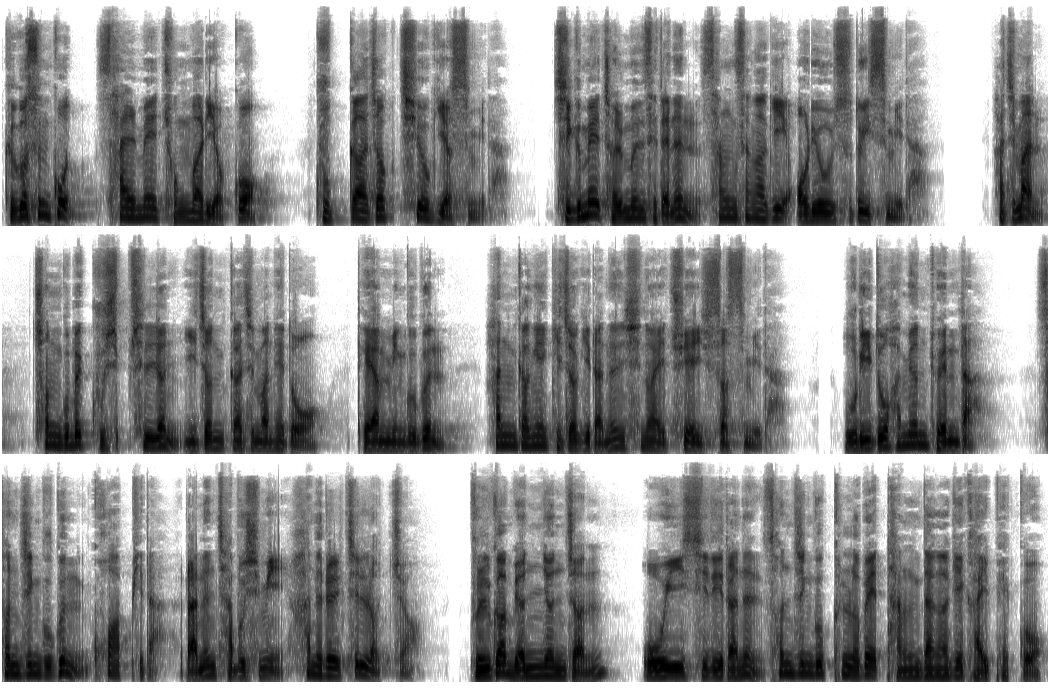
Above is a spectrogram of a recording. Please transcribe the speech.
그것은 곧 삶의 종말이었고 국가적 치욕이었습니다. 지금의 젊은 세대는 상상하기 어려울 수도 있습니다. 하지만 1997년 이전까지만 해도 대한민국은 한강의 기적이라는 신화에 취해 있었습니다. 우리도 하면 된다. 선진국은 코앞이다. 라는 자부심이 하늘을 찔렀죠. 불과 몇 년 전 OECD라는 선진국 클럽에 당당하게 가입했고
